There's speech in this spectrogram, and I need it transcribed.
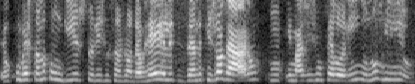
eu conversando com um guia de turismo São João del Rei, ele dizendo que jogaram um, imagens de um pelourinho no Rio,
